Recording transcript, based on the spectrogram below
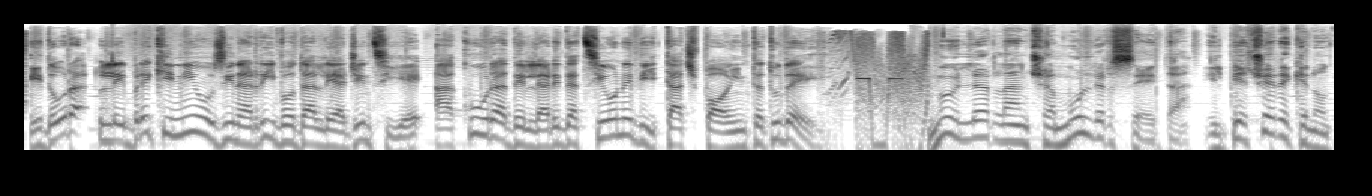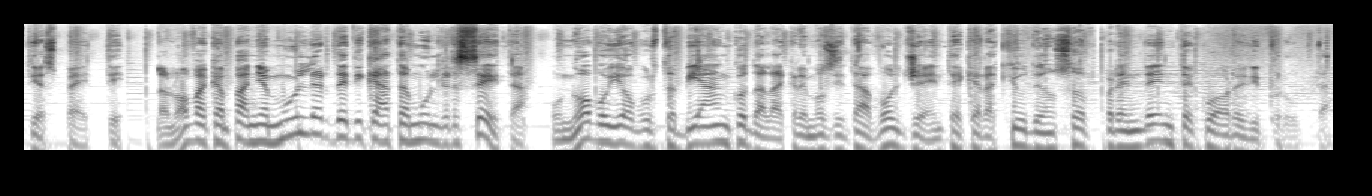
Ed ora le breaking news in arrivo dalle agenzie a cura della redazione di Touchpoint Today. Muller lancia Muller Seta, il piacere che non ti aspetti. La nuova campagna Muller dedicata a Muller Seta, un nuovo yogurt bianco dalla cremosità avvolgente che racchiude un sorprendente cuore di frutta.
